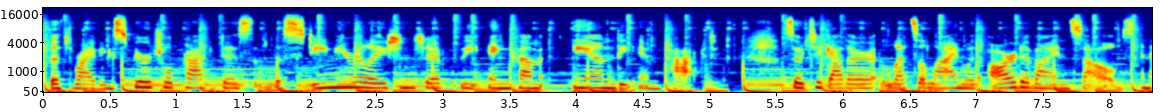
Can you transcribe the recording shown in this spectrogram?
the thriving spiritual practice, the steamy relationship, the income, and the impact. So, together, let's align with our divine selves and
